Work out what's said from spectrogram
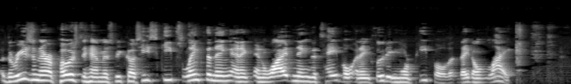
the reason they're opposed to him is because he keeps lengthening and, and widening the table and including more people that they don't like.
